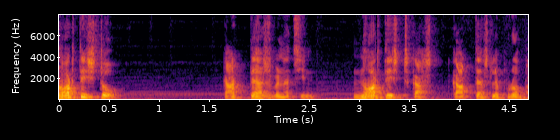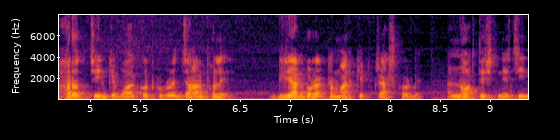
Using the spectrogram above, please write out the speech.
নর্থ ইস্টও কাটতে আসবে না চীন। নর্থ ইস্ট কাটতে আসলে পুরো ভারত চীনকে বয়কট করবে, যার ফলে বিরাট বড় একটা মার্কেট ক্র্যাশ করবে। আর নর্থ ইস্ট নিয়ে চীন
